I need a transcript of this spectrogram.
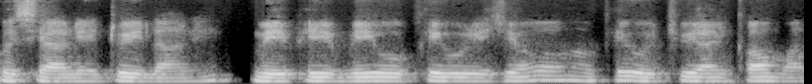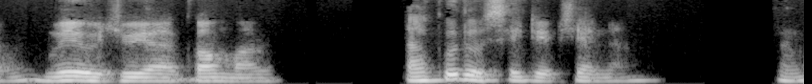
ကိုဆရာလေးတွေ့လာတယ်မေဖေမေကိုဖေကိုရောဖေကိုကျွေးရင်ကောင်းပါဘူးမေကိုကျွေးရင်ကောင်းပါဘူးဒါကုသိုလ်စိတ်တွေဖြစ်နေတာနော်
